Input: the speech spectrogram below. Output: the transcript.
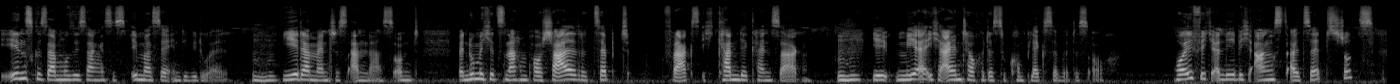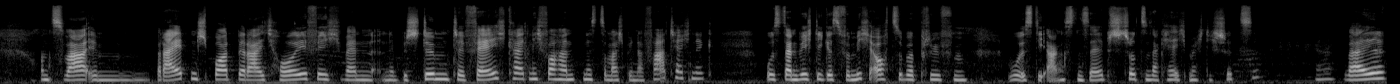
insgesamt muss ich sagen, es ist immer sehr individuell. Mhm. Jeder Mensch ist anders. Und wenn du mich jetzt nach einem Pauschalrezept fragst, ich kann dir keins sagen. Mhm. Je mehr ich eintauche, desto komplexer wird es auch. Häufig erlebe ich Angst als Selbstschutz. Und zwar im breiten Sportbereich häufig, wenn eine bestimmte Fähigkeit nicht vorhanden ist, zum Beispiel in der Fahrtechnik, wo es dann wichtig ist für mich auch zu überprüfen, wo ist die Angst ein Selbstschutz und sage, hey, ich möchte dich schützen. Ja, weil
